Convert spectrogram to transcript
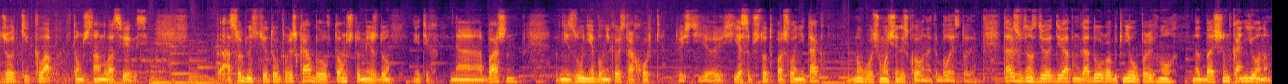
Jockey Club в том же самом Лас-Вегасе. Особенностью этого прыжка было в том, что между этих э, башен внизу не было никакой страховки. То есть, э, если бы что-то пошло не так, ну, в общем, очень рискованно это была история. Также в 1999 году Робби Книвел прыгнул над Большим каньоном.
